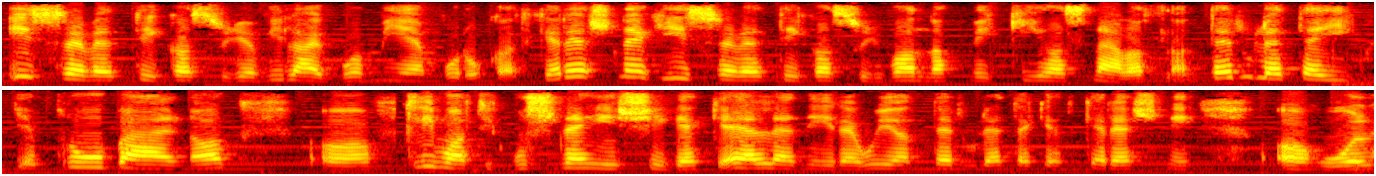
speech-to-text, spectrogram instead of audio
Észrevették azt, hogy a világban milyen borokat keresnek, észrevették azt, hogy vannak még kihasználatlan területeik, ugye próbálnak a klimatikus nehézségek ellenére olyan területeket keresni, ahol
